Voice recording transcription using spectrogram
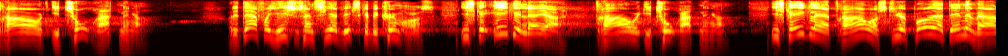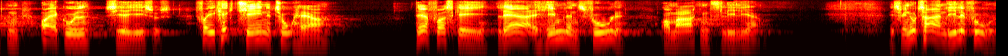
draget i to retninger. Og det er derfor, Jesus han siger, at vi ikke skal bekymre os. I skal ikke lade jer drage i to retninger. I skal ikke lade drage og styre både af denne verden og af Gud, siger Jesus. For I kan ikke tjene to herrer. Derfor skal I lære af himlens fugle og markens liljer. Hvis vi nu tager en lille fugl,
